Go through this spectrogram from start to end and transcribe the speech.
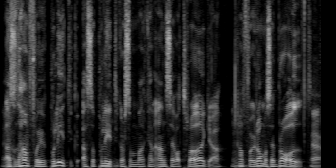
ja. Alltså han får ju politiker, alltså politiker som man kan anse vara tröga, Mm. han får ju dem att se bra ut. Ja.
